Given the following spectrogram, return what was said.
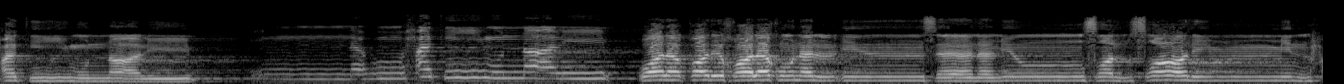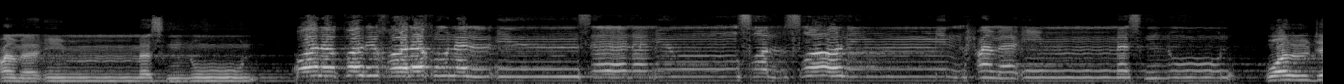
حكيم عليم. إنه حكيم عليم. ولقد خلقنا الإنسان من صلصال من حمأ مسنون. ولقد خلقنا الإنسان من صلصال من حمأ مسنون. والجان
